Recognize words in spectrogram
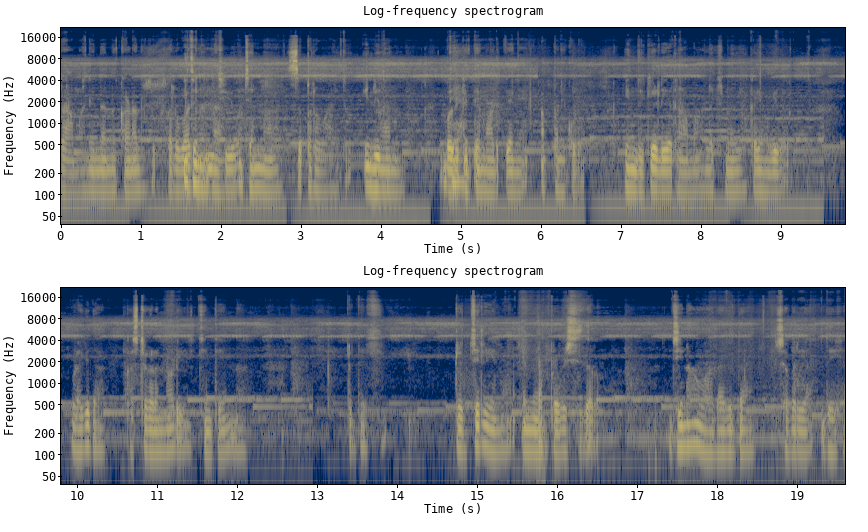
ರಾಮ ನಿನ್ನನ್ನು ಕಾಣಲು ಸಲುವಾಗಿ ನನ್ನ ಜೀವ ಜನ್ಮ ಸಫಲವಾಯಿತು. ಇನ್ನು ನಾನು ಬದುಕಿದ್ದೆ ಮಾಡುತ್ತೇನೆ. ಅಪ್ಪಣೆ ಕೊಡು. ಎಂದು ಕೇಳಿ ರಾಮ ಲಕ್ಷ್ಮಣನಿಗೆ ಕೈ ಮುಗಿದರು ಒಳಗಿದ ಕಷ್ಟಗಳನ್ನು ನೋಡಿ ಚಿಂತೆಯನ್ನು ಪ್ರದೇಶ ಪ್ರಜ್ವಲಿಯನ್ನು ಎಂದು ಪ್ರವೇಶಿಸಿದರು ಜೀರ್ಣವಾದಾಗಿದ್ದ ಶಬರಿಯ ದೇಹ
